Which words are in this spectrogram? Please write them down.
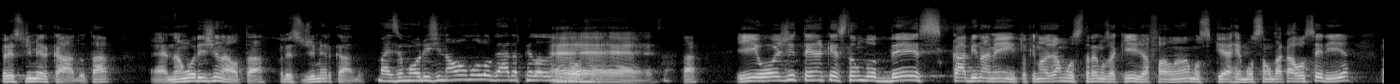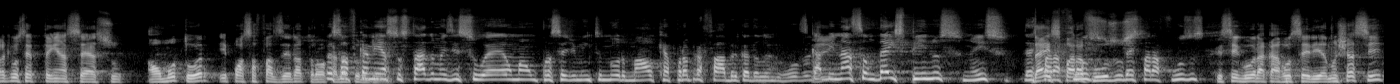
Preço de mercado, tá? É, não original, tá? Preço de mercado. Mas é uma original homologada pela Land Rover. É, é, tá? E hoje tem a questão do descabinamento, que nós já mostramos aqui, já falamos, que é a remoção da carroceria, para que você tenha acesso ao motor e possa fazer a O troca pessoal da fica meio assustado, mas isso é uma- um procedimento normal que a própria fábrica da Land Rover. Cabinar são 10 pinos, não é isso? 10 parafusos. 10 parafusos. Que segura a carroceria no chassi,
